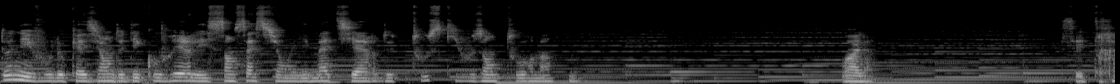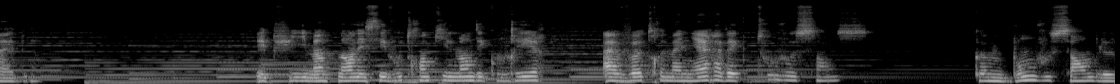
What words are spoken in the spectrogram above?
Donnez-vous l'occasion de découvrir les sensations et les matières de tout ce qui vous entoure maintenant. Voilà. C'est très bien. Et puis maintenant, laissez-vous tranquillement découvrir à votre manière avec tous vos sens, comme bon vous semble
